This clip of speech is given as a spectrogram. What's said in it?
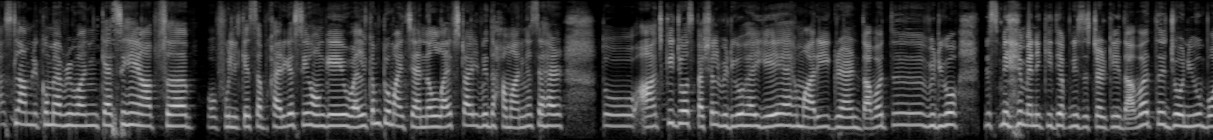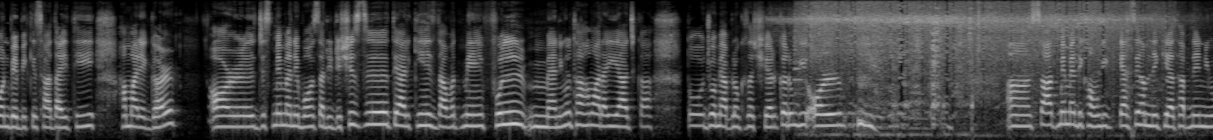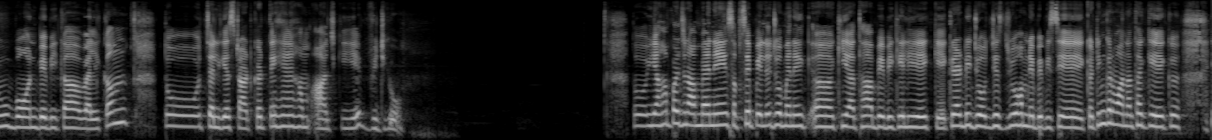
अस्सलाम वालेकुम एवरीवन, कैसे हैं आप सब? होपफुली के सब खैरियत से होंगे। Welcome to my channel lifestyle with Hamania Sahar तो आज की जो स्पेशल वीडियो है, ये है हमारी ग्रैंड दावत वीडियो जिसमें मैंने की थी अपनी सिस्टर की दावत, जो न्यू बॉर्न बेबी के साथ आई थी हमारे घर। और जिसमें मैंने बहुत सारी डिशेस तैयार की हैं इस दावत में। फुल मेन्यू था हमारा ये आज का। तो जो मैं आप लोगों के साथ शेयर करूँगी और साथ में मैं दिखाऊँगी कि कैसे हमने किया था अपने न्यू बॉर्न बेबी का वेलकम। तो चलिए स्टार्ट करते हैं हम आज की ये वीडियो। तो यहाँ पर जनाब मैंने सबसे पहले जो मैंने आ, किया था बेबी के लिए केक रेडी जो जिस जो हमने बेबी से कटिंग करवाना था केक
